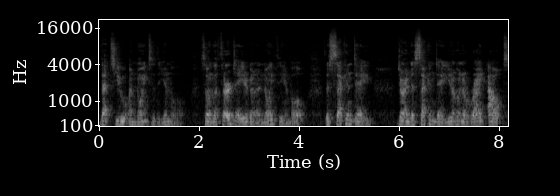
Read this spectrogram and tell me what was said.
that you anointed the envelope. So on the third day, you're going to anoint the envelope. The second day, during the second day, you're going to write out,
